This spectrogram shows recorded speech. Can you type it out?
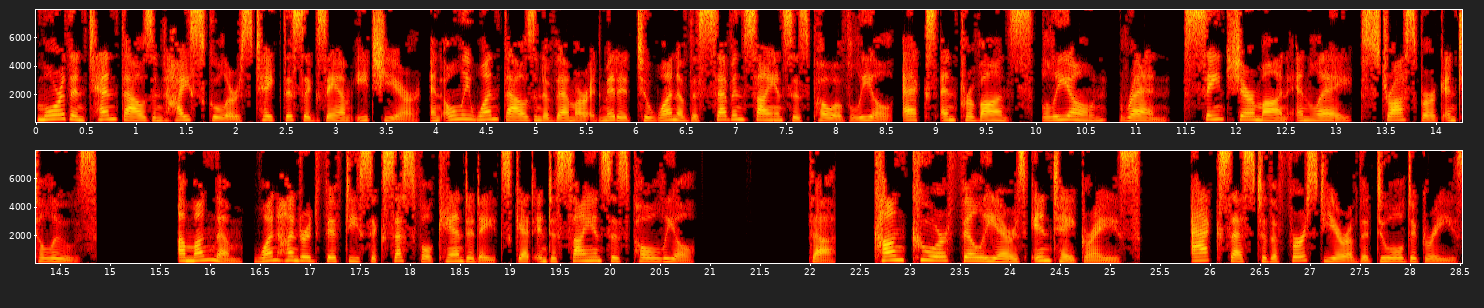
More than 10,000 high schoolers take this exam each year, and only 1,000 of them are admitted to one of the seven Sciences Po of Lille, Aix-en-Provence, Lyon, Rennes, Saint-Germain-en-Laye, Strasbourg and Toulouse. Among them, 150 successful candidates get into Sciences Po Lille. The Concours Filières Intégrés Access to the first year of the dual degrees.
